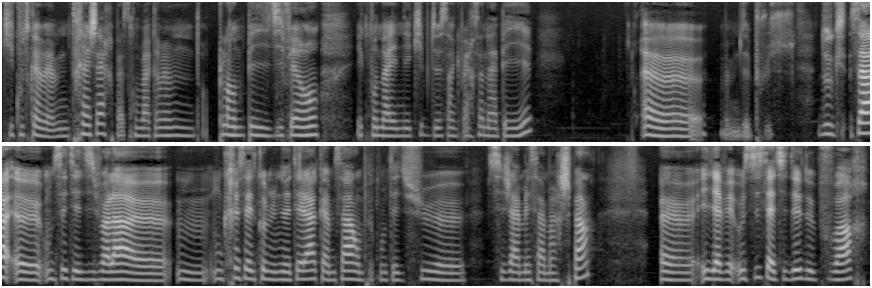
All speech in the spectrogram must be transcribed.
qui coûte quand même très cher parce qu'on va quand même dans plein de pays différents et qu'on a une équipe de 5 personnes à payer. Euh, même de plus. Donc ça, on s'était dit, voilà, on, on, crée cette communauté-là, comme ça, on peut compter dessus si jamais ça marche pas. Euh, et il y avait aussi cette idée de pouvoir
